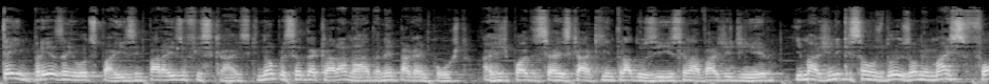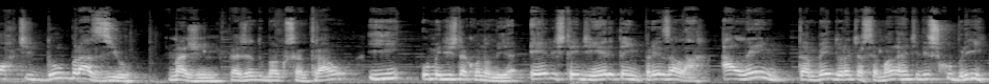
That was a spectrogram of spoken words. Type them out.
Tem empresa em outros países, em paraísos fiscais, que não precisa declarar nada, nem pagar imposto. A gente pode se arriscar aqui em traduzir isso em lavagem de dinheiro. Imagine que são os dois homens mais fortes do Brasil. Imagine, presidente do Banco Central e o ministro da Economia. Eles têm dinheiro e têm empresa lá. Além, também durante a semana, a gente descobrir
